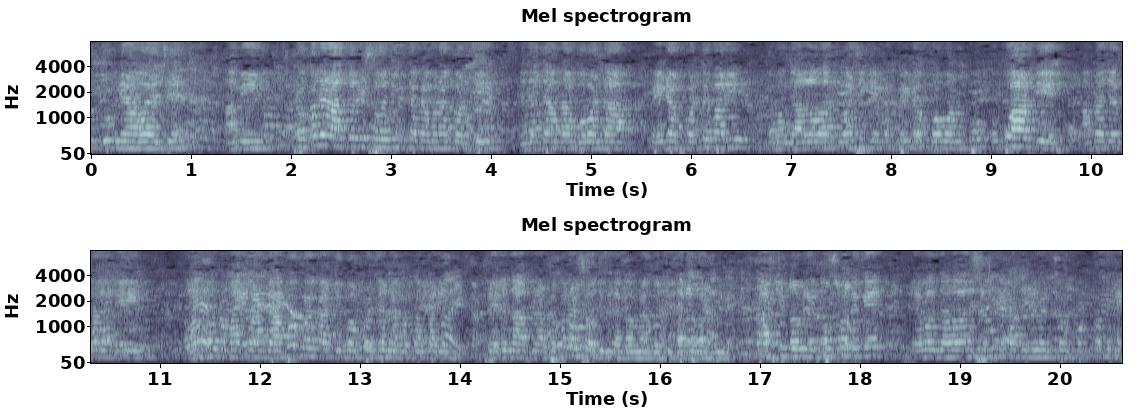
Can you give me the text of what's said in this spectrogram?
উদ্যোগ নেওয়া হয়েছে। আমি সকলের আন্তরিক সহযোগিতা কামনা করছি যাতে আমরা ভবনটা পেড অফ করতে পারি এবং জালালাবাদবাসীকে একটা পেড অফ ভবন উপ- উপহার দিয়ে আমরা যেন এই ব্যাপকভাবে কার্যক্রম পরিচালনা করতে পারি। সেই জন্য আপনারা সকলের সহযোগিতা কামনা করছি। পাশাপাশি রাষ্ট্রীয় বোর্ডের পক্ষ থেকে এবং জালালাবাদ সেন্টার কর্তৃপক্ষের পক্ষ থেকে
